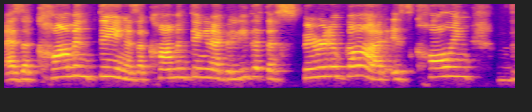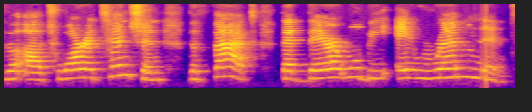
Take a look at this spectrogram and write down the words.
as a common thing as a common thing. And i believe that the spirit of god is calling the uh, to our attention the fact that there will be a remnant.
